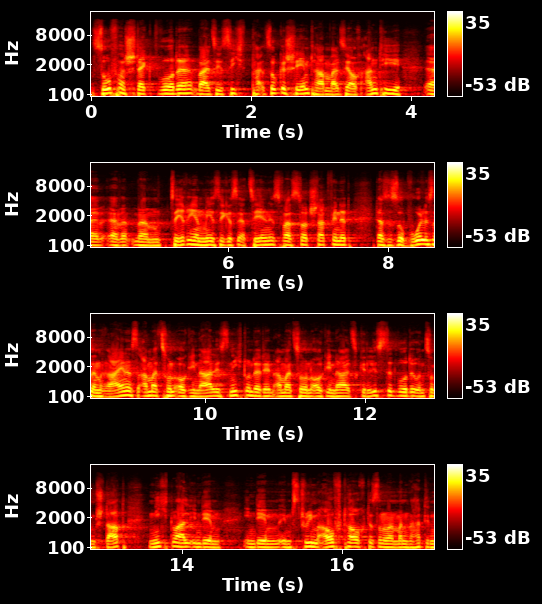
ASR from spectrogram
so versteckt wurde, weil sie sich so geschämt haben, weil sie auch anti-serienmäßiges äh, äh, Erzählen ist, was dort stattfindet, dass es, obwohl es ein reines Amazon-Original ist, nicht unter den Amazon-Originals gelistet wurde und zum Start nicht mal in dem, in dem, im Stream auftauchte, sondern man hat die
